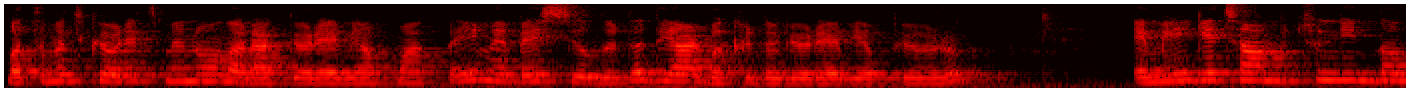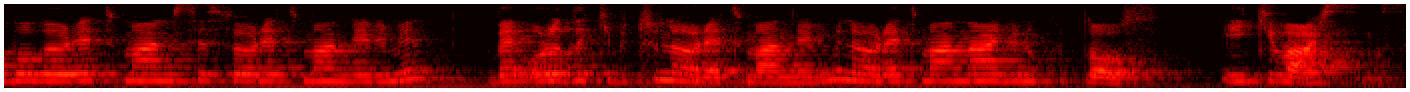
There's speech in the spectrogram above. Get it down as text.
Matematik öğretmeni olarak görev yapmaktayım ve 5 yıldır da Diyarbakır'da görev yapıyorum. Emeği geçen bütün Niğde Anadolu Öğretmen Lisesi öğretmenlerimin ve oradaki bütün öğretmenlerimin Öğretmenler Günü kutlu olsun. İyi ki varsınız.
